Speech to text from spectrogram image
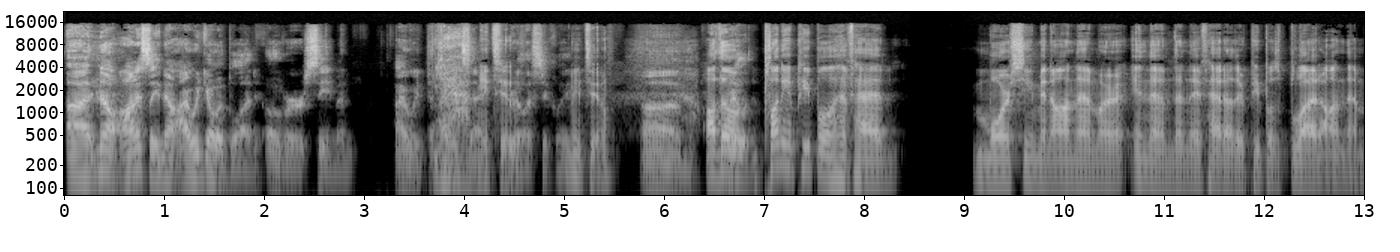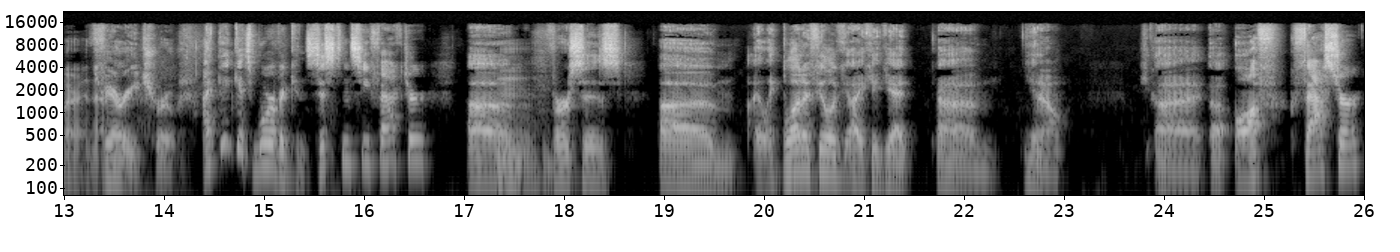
Uh, no, honestly, no. I would go with blood over semen. I would. I Yeah, would say, me too. Realistically, Me too. um, Although Real- plenty of people have had more semen on them or in them than they've had other people's blood on them or in them. very true. I think it's more of a consistency factor um, Hmm. versus um, I like blood. I feel like I could get um, you know uh, uh, off faster.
